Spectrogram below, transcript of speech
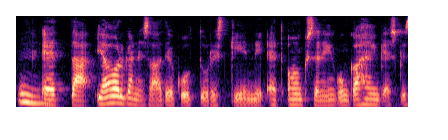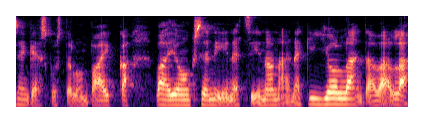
mm. että, ja organisaatiokulttuurista kiinni, että onko se niin kuin kahdenkeskisen keskustelun paikka vai onko se niin, että siinä on ainakin jollain tavalla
